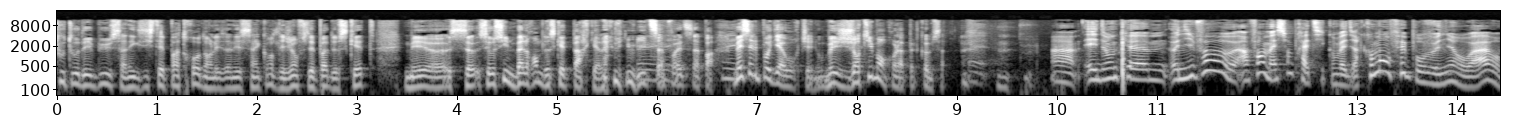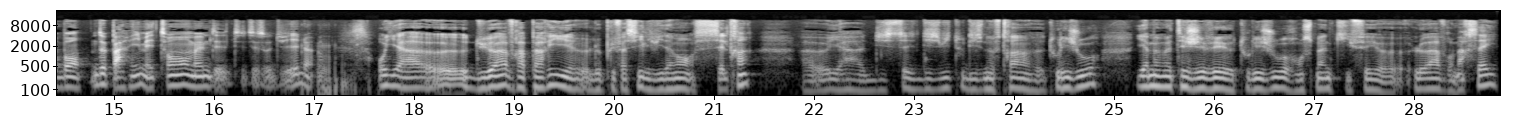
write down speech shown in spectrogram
tout au début. Ça n'existait pas trop dans les années 50. Les gens faisaient pas de skate, mais euh, c'est aussi une belle rampe de skatepark à la limite. ça peut être sympa. Mais c'est le pot de yaourt chez nous. Mais gentiment qu'on l'appelle comme ça. Ah, et donc, au niveau information pratique, on va dire, comment on fait pour venir au Havre? Bon, de Paris, mettons, même des, des autres villes. Oh, il y a du Havre à Paris. Le plus facile, évidemment, c'est le train. Euh, il y a 18 ou 19 trains euh, tous les jours. Il y a même un TGV euh, tous les jours en semaine qui fait Le Havre-Marseille.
